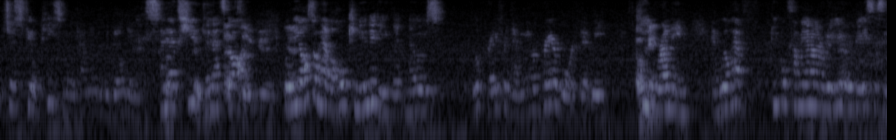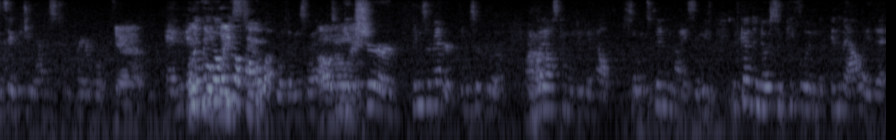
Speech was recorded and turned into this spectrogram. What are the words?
you just feel peace when we come into the building. That's And so that's good. huge, and that's That's God. so good. But we also have a whole community that knows we'll pray for them. We have a prayer board that we Okay. keep running, and we'll have people come in on a regular basis and say, "Would you add us to the prayer board?" Yeah. And, and then we cool go do a follow up with them as well Oh, to no make way. sure things are better, things are good, and what else can we do to help? So it's been nice, and we've we've gotten to know some people in the, in the valley that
